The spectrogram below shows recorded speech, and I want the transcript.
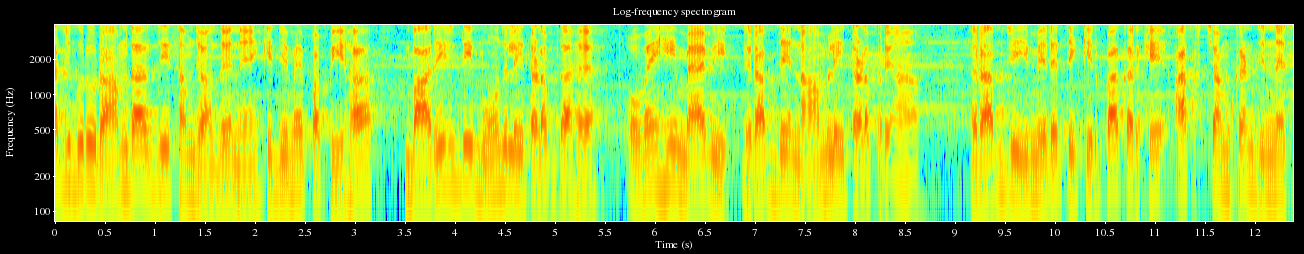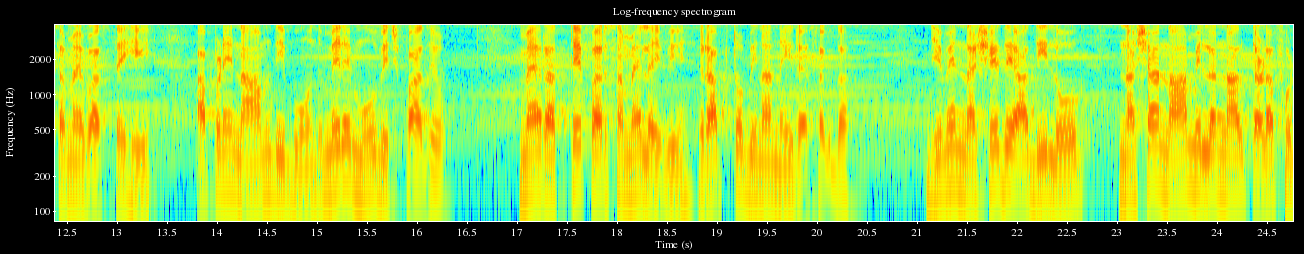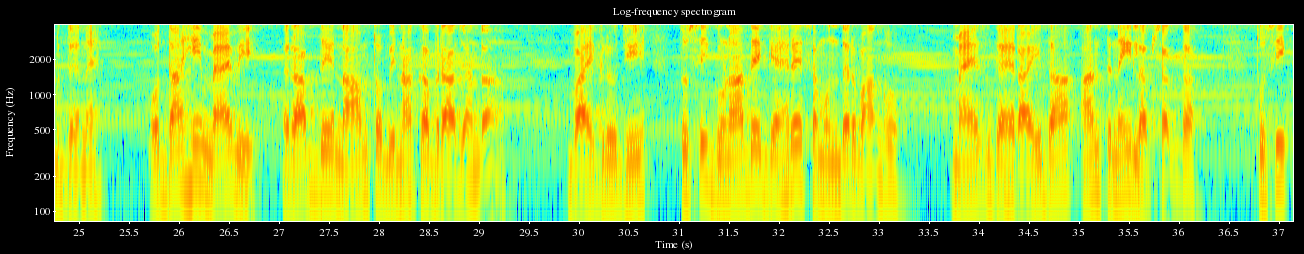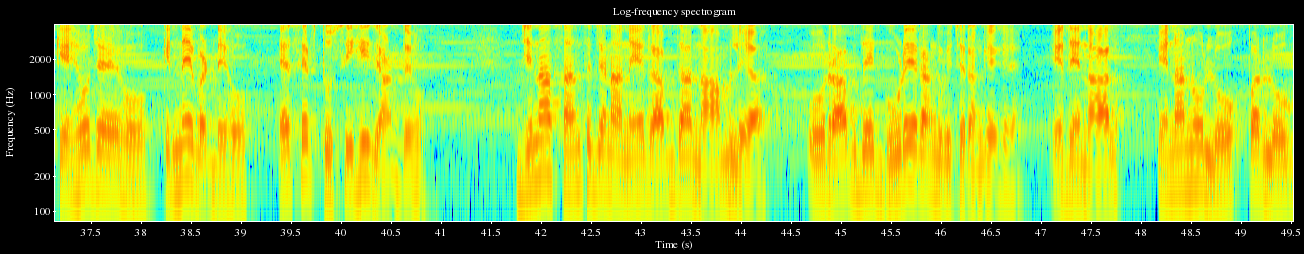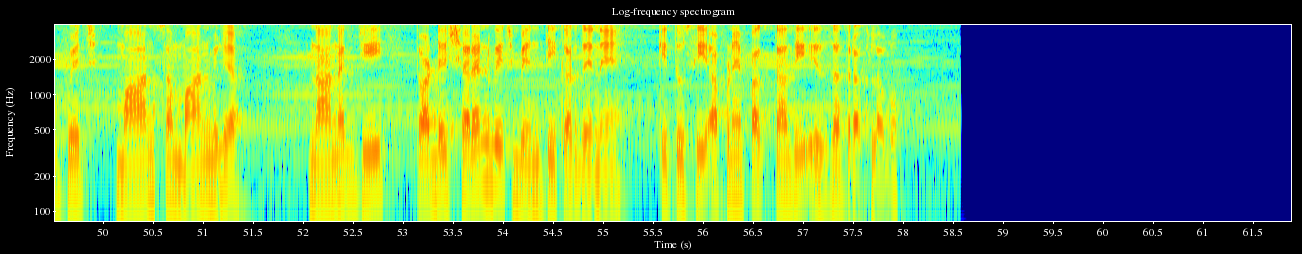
ਅੱਜ ਗੁਰੂ ਰਾਮਦਾਸ ਜੀ ਸਮਝਾਉਂਦੇ ਨੇ ਕਿ ਜਿਵੇਂ ਪਪੀਹਾ ਬਾਰਿਸ਼ ਦੀ ਬੂੰਦ ਲਈ ਤੜਪਦਾ ਹੈ, ਉਵੇਂ ਹੀ ਮੈਂ ਵੀ ਰੱਬ ਦੇ ਨਾਮ ਲਈ ਤੜਪ ਰਿਹਾ ਹਾਂ। ਰੱਬ ਜੀ, ਮੇਰੇ ਤੇ ਕਿਰਪਾ ਕਰਕੇ ਅੱਖ ਚਮਕਣ ਜਿੰਨੇ ਸਮੇਂ ਵਾਸਤੇ ਹੀ ਆਪਣੇ ਨਾਮ ਦੀ ਬੂੰਦ ਮੇਰੇ ਮੂੰਹ ਵਿੱਚ ਪਾ ਦਿਓ। ਮੈਂ ਰੱਤੇ ਪਰ ਸਮੇਂ ਲਈ ਵੀ ਰੱਬ ਤੋਂ ਬਿਨਾ ਨਹੀਂ ਰਹਿ ਸਕਦਾ। ਜਿਵੇਂ ਨਸ਼ੇ ਦੇ ਆਦੀ ਲੋਕ ਨਸ਼ਾ ਨਾ ਮਿਲਣ ਨਾਲ ਤੜਫ ਉੱਠਦੇ ਨੇ ਉਦਾਂ ਹੀ ਮੈਂ ਵੀ ਰੱਬ ਦੇ ਨਾਮ ਤੋਂ ਬਿਨਾ ਘਬਰਾ ਜਾਂਦਾ ਹਾਂ। ਵਾਹਿਗੁਰੂ ਜੀ, ਤੁਸੀਂ ਗੁਨਾਹ ਦੇ ਗਹਿਰੇ ਸਮੁੰਦਰ ਵਾਂਗ ਹੋ। ਮੈਂ ਇਸ ਗਹਿਰਾਈ ਦਾ ਅੰਤ ਨਹੀਂ ਲੱਭ ਸਕਦਾ। ਤੁਸੀਂ ਕਿਹੋ ਜਿਹੇ ਹੋ, ਕਿੰਨੇ ਵੱਡੇ ਹੋ, ਇਹ ਸਿਰਫ ਤੁਸੀਂ ਹੀ ਜਾਣਦੇ ਹੋ। ਜਿਨ੍ਹਾਂ ਸੰਤ ਜਨਾਂ ਨੇ ਰੱਬ ਦਾ ਨਾਮ ਲਿਆ, ਉਹ ਰੱਬ ਦੇ ਗੂੜੇ ਰੰਗ ਵਿੱਚ ਰੰਗੇ ਗਏ। ਇਹਦੇ ਨਾਲ ਇਹਨਾਂ ਨੂੰ ਲੋਕ ਪਰ ਲੋਕ ਵਿੱਚ ਮਾਨ ਸਨਮਾਨ ਮਿਲਿਆ। ਨਾਨਕ ਜੀ, ਤੁਹਾਡੇ ਸ਼ਰਨ ਵਿੱਚ ਬੇਨਤੀ ਕਰਦੇ ਨੇ ਕਿ ਤੁਸੀਂ ਆਪਣੇ ਭਗਤਾਂ ਦੀ ਇੱਜ਼ਤ ਰੱਖ ਲਵੋ।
